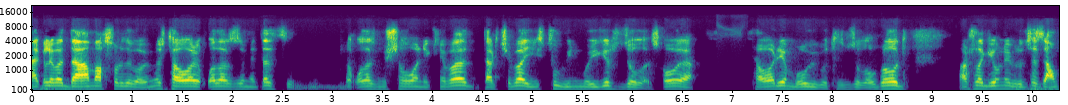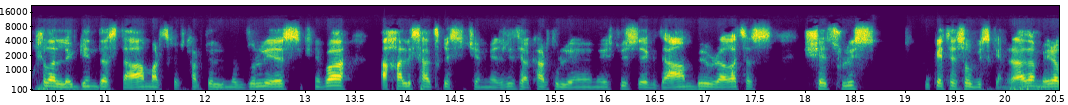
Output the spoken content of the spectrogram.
ნაკლებად დაამახსოვრდება იმას თავარი ყველაზე მეტად და ყველაზე მნიშვნელოვანი იქნება დარჩება ის თუ ვინ მოიგებს ბრძოლას ხო? რა თავარია მოვიგოთ ეს ბრძოლა. უბრალოდ მართლა გეუბნები, როდესაც ამხელა ლეგენდას დაამარცხებს ქართული მებრძოლი, ეს იქნება ახალი საწყისი ჩემი აზრით ქართული MMA-ისთვის, ეგ ძალიან ბევრ რაღაცას შეცვლის უკეთესობისკენ რა და მე რა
